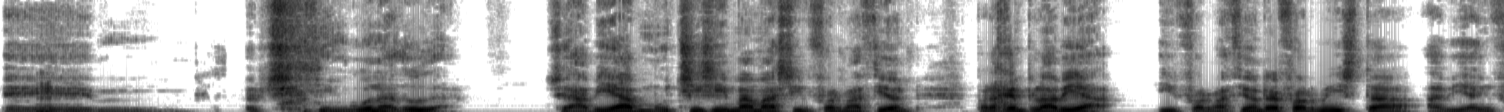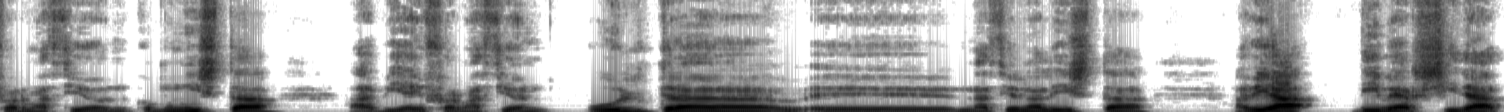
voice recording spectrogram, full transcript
Em, sin ninguna duda. O sea, había muchísima más información. Por ejemplo, había información reformista, había información comunista, había información ultra eh, nacionalista, había diversidad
